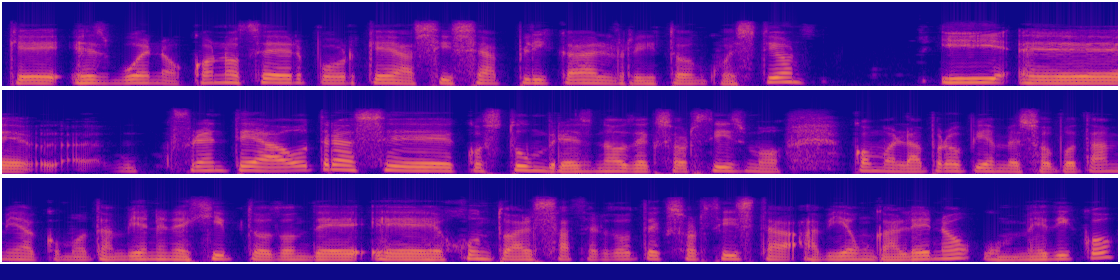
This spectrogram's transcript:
que es bueno conocer porque así se aplica el rito en cuestión y eh, frente a otras eh, costumbres no de exorcismo como en la propia Mesopotamia como también en Egipto donde eh, junto al sacerdote exorcista había un galeno un médico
